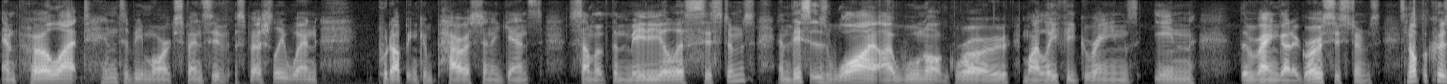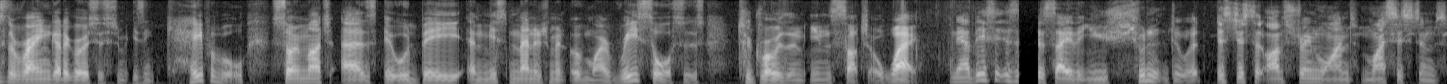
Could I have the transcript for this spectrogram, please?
and perlite tend to be more expensive, especially when put up in comparison against some of the medialist systems. And this is why I will not grow my leafy greens in the rain gutter grow systems. It's not because the rain gutter grow system isn't capable so much as it would be a mismanagement of my resources to grow them in such a way. Now this isn't to say that you shouldn't do it. It's just that I've streamlined my systems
